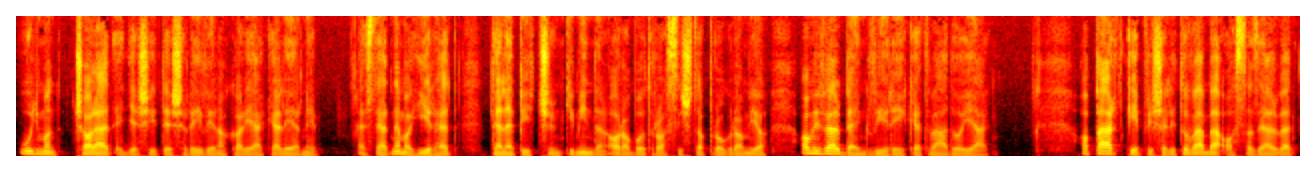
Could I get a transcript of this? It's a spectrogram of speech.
úgymond családegyesítés révén akarják elérni. Ez tehát nem a hírhet telepítsünk ki minden arabot rasszista programja, amivel Bengvíréket vádolják. A párt képviseli továbbá azt az elvet,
